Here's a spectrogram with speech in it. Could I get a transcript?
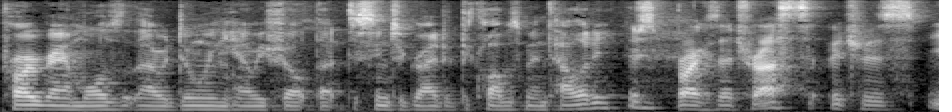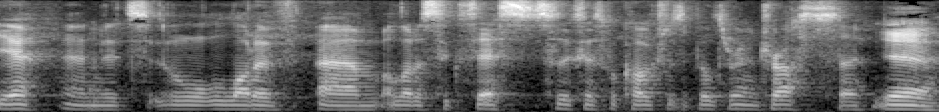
program was that they were doing, how he felt that disintegrated the club's mentality. It just broke their trust, which was yeah, and it's a lot of um, a lot of success. Successful cultures are built around trust. So Yeah,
